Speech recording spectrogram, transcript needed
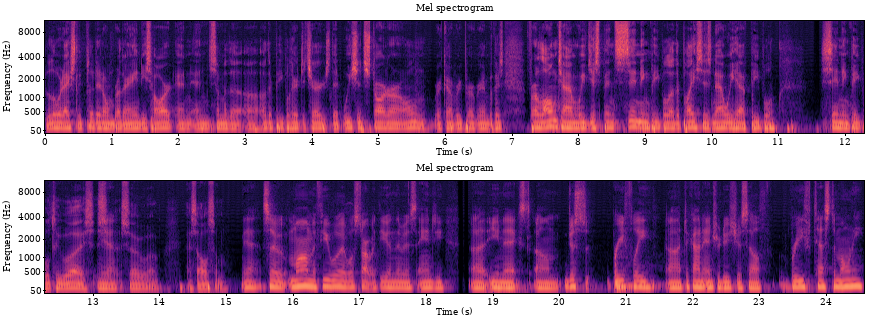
the Lord actually put it on Brother Andy's heart and, and some of the uh, other people here at the church that we should start our own recovery program because for a long time we've just been sending people other places. Now we have people sending people to us. Yeah. So, so uh, that's awesome. Yeah. So, Mom, if you would, we'll start with you and then Miss Angie, uh, you next. Um, just briefly uh, to kind of introduce yourself brief testimony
